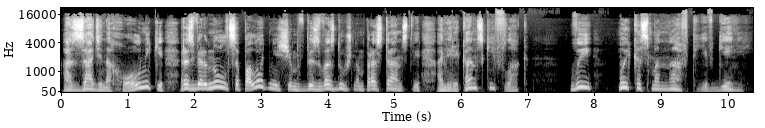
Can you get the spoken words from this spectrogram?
А сзади на холмике развернулся полотнищем в безвоздушном пространстве американский флаг. Вы мой космонавт, Евгений.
